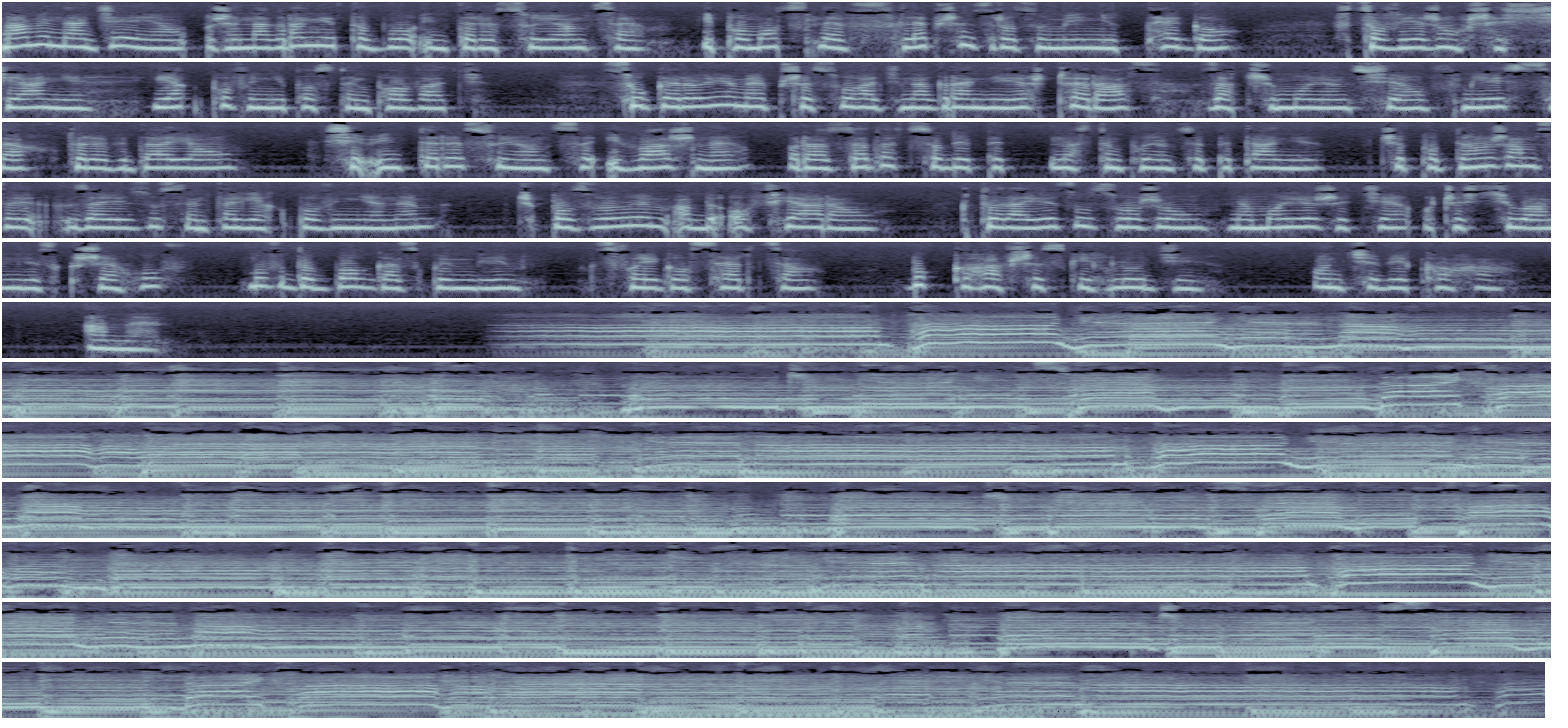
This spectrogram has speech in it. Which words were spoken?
Mamy nadzieję, że nagranie to było interesujące i pomocne w lepszym zrozumieniu tego, w co wierzą chrześcijanie i jak powinni postępować. Sugerujemy przesłuchać nagranie jeszcze raz, zatrzymując się w miejscach, które wydają się interesujące i ważne oraz zadać sobie py następujące pytanie. Czy podążam za, za Jezusem tak, jak powinienem? Czy pozwoliłem, aby ofiarą, która Jezus złożył na moje życie, oczyściła mnie z grzechów, mów do Boga z głębi swojego serca. Bóg kocha wszystkich ludzi. On Ciebie kocha. Amen.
